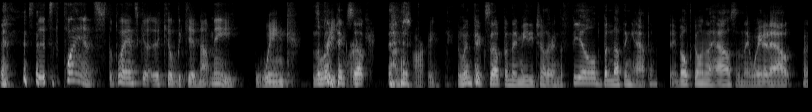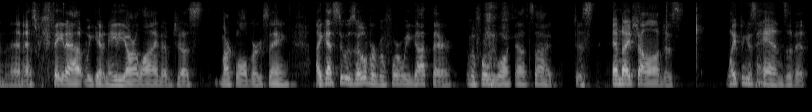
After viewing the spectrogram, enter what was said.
it's, the, it's the plants. The plants killed the kid, not me. Wink. The wind picks dark. up. I'm sorry. the wind picks up and they meet each other in the field, but nothing happened. They both go into the house and they wait it out. And then as we fade out, we get an ADR line of just Mark Wahlberg saying, I guess it was over before we got there, before we walked outside. Just M. Night Shyamalan just wiping his hands of it,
